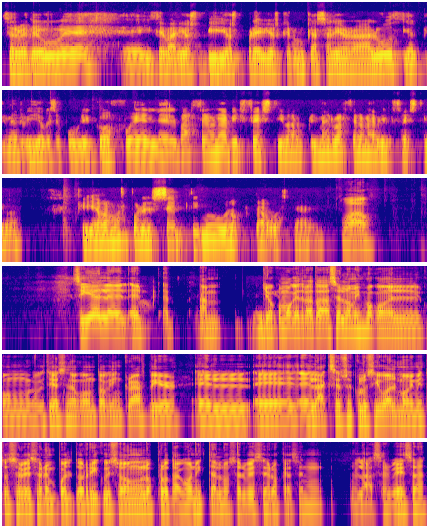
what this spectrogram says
CerveTV eh, hice varios vídeos previos que nunca salieron a la luz y el primer vídeo que se publicó fue el del Barcelona Beer Festival, el primer Barcelona Beer Festival, que ya vamos por el séptimo o el octavo este año. Wow. Sí, el, el- el- eh, yo como que trato de hacer lo mismo con, el, con lo que estoy haciendo con Talking Craft Beer, el, eh, el acceso exclusivo al movimiento cervecero en Puerto Rico y son los protagonistas, los cerveceros que hacen la cerveza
